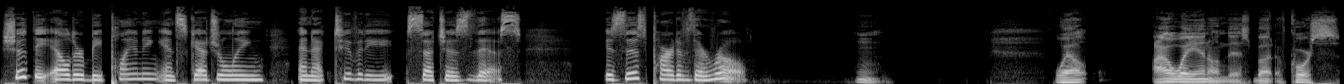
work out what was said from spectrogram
should the elder be planning and scheduling an activity such as this? Is this part of their role? Hmm. Well, I'll weigh in on this, but of course,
